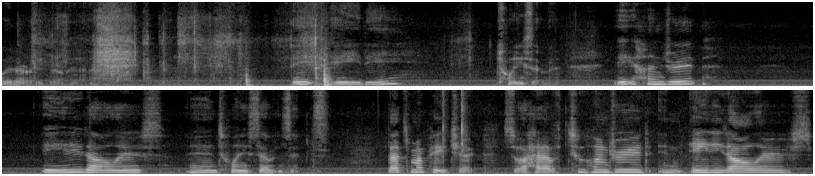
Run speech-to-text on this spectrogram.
are we doing? 880 27 880 dollars and 27 cents that's my paycheck so I have 280 dollars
